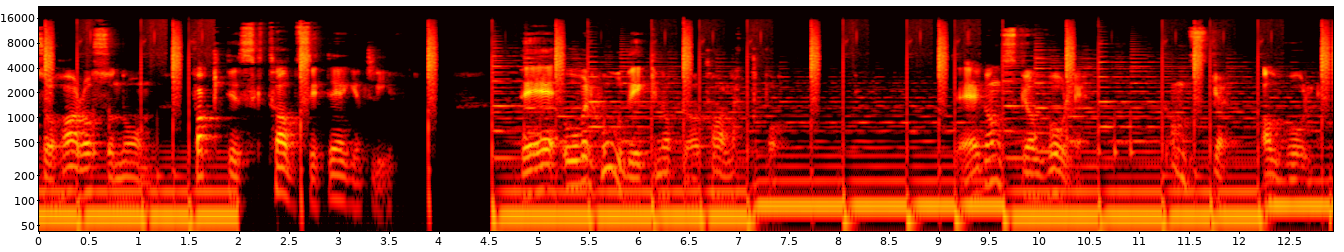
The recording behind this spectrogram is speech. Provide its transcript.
så har også noen faktisk tatt sitt eget liv. Det er overhodet ikke noe å ta lett på. Det er ganske alvorlig. Ganske alvorlig.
